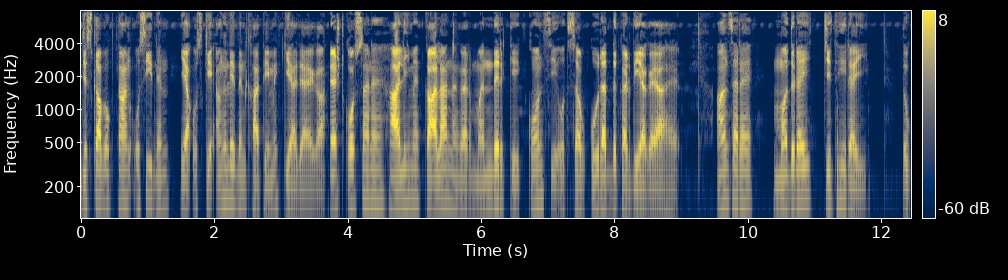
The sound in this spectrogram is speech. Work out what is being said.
जिसका भुगतान उसी दिन या उसके अगले दिन खाते में किया जाएगा। नेक्स्ट क्वेश्चन है, हाल ही में काला नगर मंदिर के कौन सी उत्सव को रद्द कर दिया गया है? आंसर है, मदुरई चिथिरई। तो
